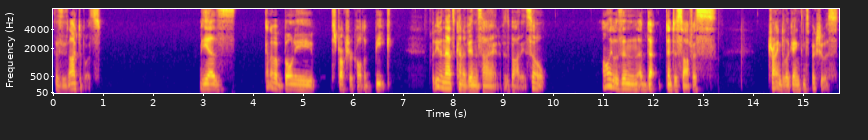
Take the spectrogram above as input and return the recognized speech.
because he's an octopus. He has kind of a bony structure called a beak, but even that's kind of inside of his body. So Ollie was in a de- dentist's office trying to look inconspicuous.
